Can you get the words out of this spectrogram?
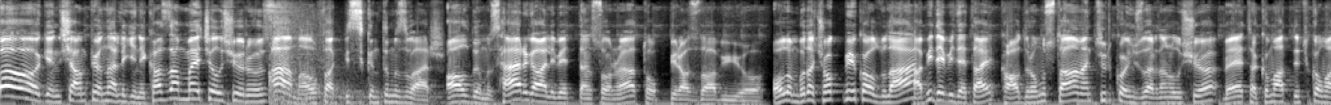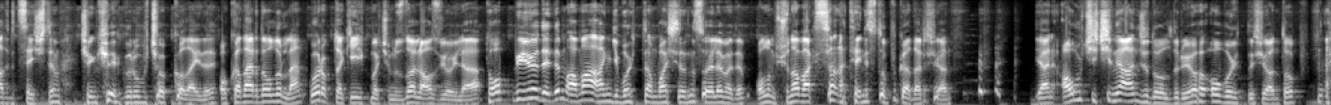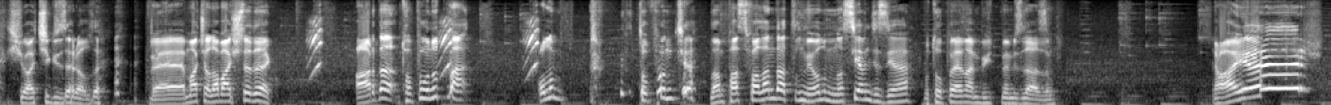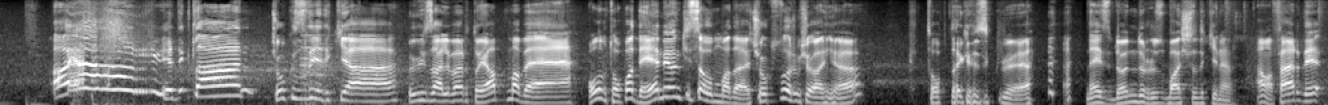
Bugün Şampiyonlar Ligi'ni kazanmaya çalışıyoruz ama ufak bir sıkıntımız var. Aldığımız her galibiyetten sonra top biraz daha büyüyor. Oğlum bu da çok büyük oldu la. Ha bir de bir detay. Kadromuz tamamen Türk oyunculardan oluşuyor ve takımı Atletico Madrid seçtim. Çünkü grubu çok kolaydı. O kadar da olur lan. Gruptaki ilk maçımızda Lazio'yla. Top büyüyor dedim ama hangi boyuttan başladığını söylemedim. Oğlum şuna baksana tenis topu kadar şu an. Yani avuç içini anca dolduruyor. O boyutta şu an top. şu açı güzel oldu. Ve maça da başladık. Arda topu unutma. Oğlum topu unutuyor. Lan pas falan da atılmıyor oğlum. Nasıl yeneceğiz ya? Bu topu hemen büyütmemiz lazım. Hayır. Hayır. Yedik lan. Çok hızlı yedik ya. Luis Alberto yapma be. Oğlum topa değemiyorsun ki savunmada. Çok zor şu an ya. Top da gözükmüyor ya. Neyse döndürürüz. Başladık yine. Ama Ferdi.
